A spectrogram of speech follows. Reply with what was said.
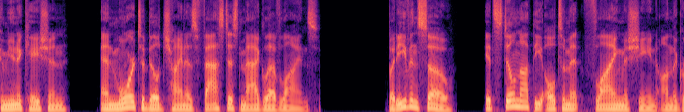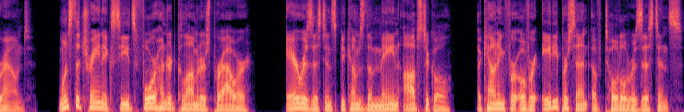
communication, and more to build China's fastest maglev lines. But even so, it's still not the ultimate flying machine on the ground. Once the train exceeds 400 kilometers per hour, air resistance becomes the main obstacle, accounting for over 80% of total resistance.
